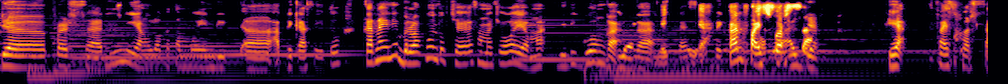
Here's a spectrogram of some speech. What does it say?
the person yang lo ketemuin di eh, aplikasi itu karena ini berlaku untuk cewek sama cowok ya mak jadi gue nggak Iya, nggak iya, spesifik Kan vice cowok versa. aja. ya vice versa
